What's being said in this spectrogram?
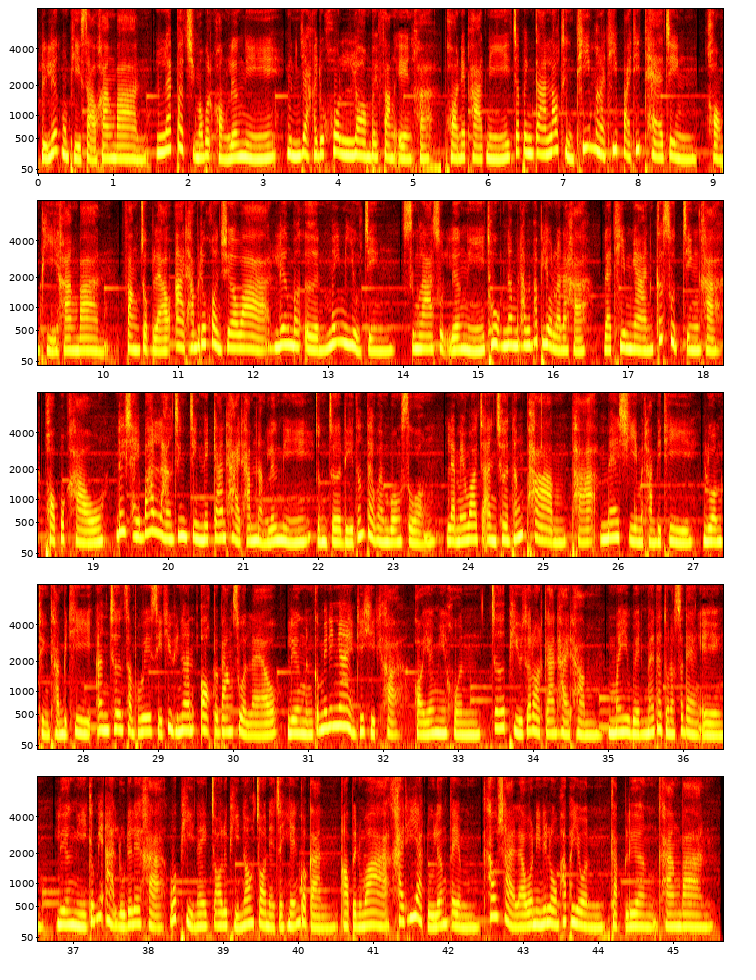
หรือเรื่องของผีสาวข้างบ้าน และปัจฉิมบทของเรื่องนี้หนุนอยากให้ทุกคนลองไปฟังเองค่ะ ราะในพาร์ทนี้จะเป็นการเล่าถึงที่มาที่ไปที่แท้จริงของผีข้างบ้าน ฟังจบแล้วอาจทำให้ทุกคนเชื่อว่าเรื่องบังเอิญไม่มีอยู่จริง ซึ่งล่าสุดเรื่องนี้ถูกนำมาทำเป็นภาพยนตร์แล้วนะคะ และทีมงานก็สุดจริงค่ะเพราะพวกเขาได้ใช้บ้านล้างจริง ๆ ในการถ่ายทำหนังเรื่องนี้ จนเจอดีตั้งแต่วันบวงสรวง และไม่ว่าจะอัญเชิญทั้งพราหมณ์พระแม่ชีมาทำพิธี รวมถึงทำพิธีอัญเชิญสัมภเวสีที่อยู่ที่นั่นออกไปบางส่วนแล้ว เรื่องมันก็ไม่ได้ง่ายอย่างที่คิดค่ะพราะยังมีคนเจอผีอยู่ตลอดการถ่ายทำไม่เว้นแม้แต่ตัวนักแสดงเอง เรื่องนี้ก็ไม่อาจรู้ได้เลยค่ะ ว่าผีในจอหรือผีนอกจอเนี่ยจะเฮี้ยนกว่ากัน เอาเป็นว่าใครที่อยากดูเรื่องเต็ม เข้าฉายแล้ววันนี้ในโรงภาพยนตร์กับเรื่องข้างบ้าน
